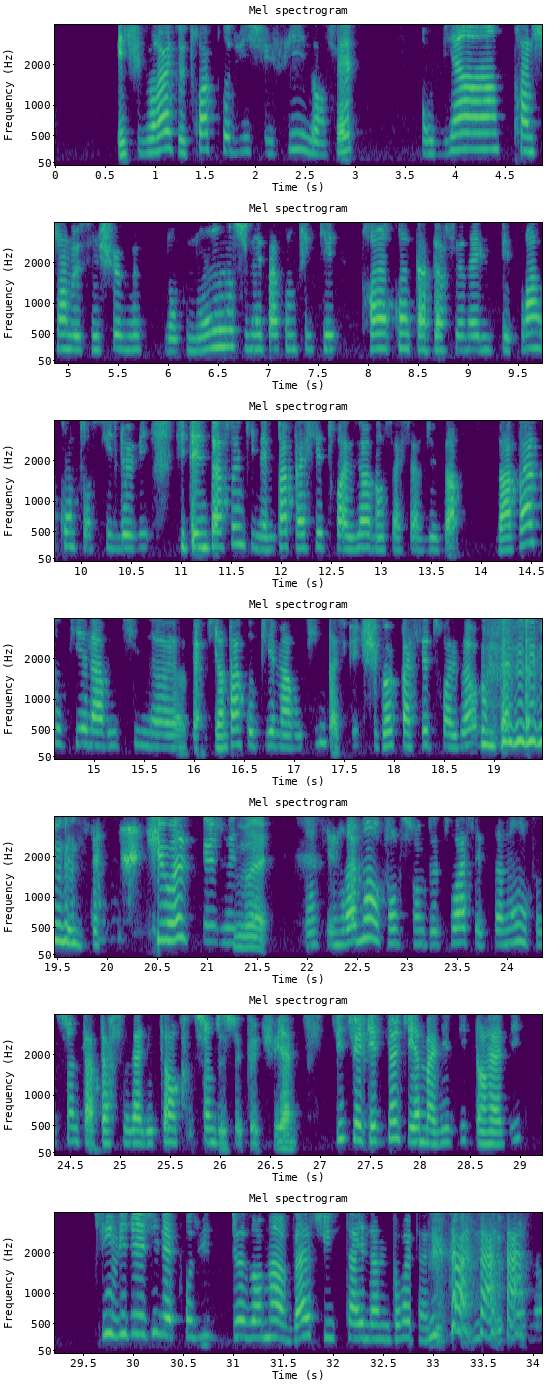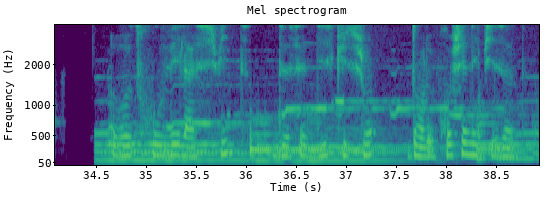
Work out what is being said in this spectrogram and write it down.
et tu verras que trois produits suffisent en fait pour bien prendre soin de ses cheveux. Donc non, ce n'est pas compliqué. Prends en compte ta personnalité, prends en compte ton style de vie. Si tu es une personne qui n'aime pas passer trois heures dans sa salle de bain, va pas copier la routine, euh, viens pas copier ma routine parce que tu veux passer trois heures. Donc, tu vois ce que je veux dire? Ouais. Donc, c'est vraiment en fonction de toi, c'est vraiment en fonction de ta personnalité, en fonction de ce que tu aimes. Si tu es quelqu'un qui aime aller vite dans la vie, privilégie les produits deux en un, va sur Style and un. Retrouvez la suite de cette discussion dans le prochain épisode.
